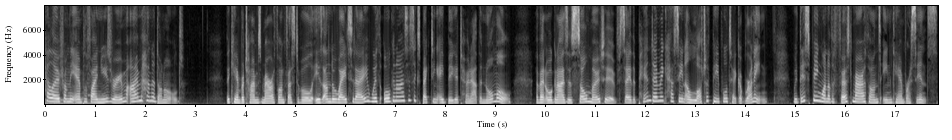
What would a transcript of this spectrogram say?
Hello from the Amplify newsroom. I'm Hannah Donald. The Canberra Times Marathon Festival is underway today, with organisers expecting a bigger turnout than normal. Event organisers Sole Motive say the pandemic has seen a lot of people take up running, with this being one of the first marathons in Canberra since.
